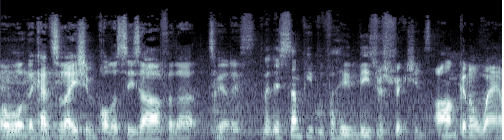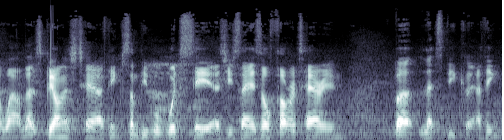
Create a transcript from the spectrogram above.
or what the cancellation policies are for that. To be honest, But there's some people for whom these restrictions aren't going to wear well. Let's be honest here. I think some people would see it, as you say, as authoritarian. But let's be clear. I think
